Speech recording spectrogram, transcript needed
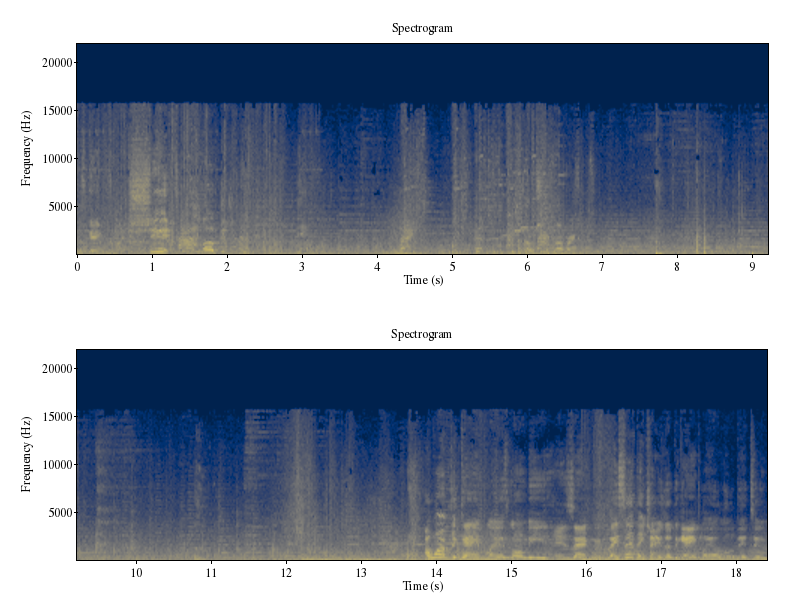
This game is like shit. I loved it. Oh shit, vibrations. I wonder if the gameplay is gonna be exactly. They said they changed up the gameplay a little bit too.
